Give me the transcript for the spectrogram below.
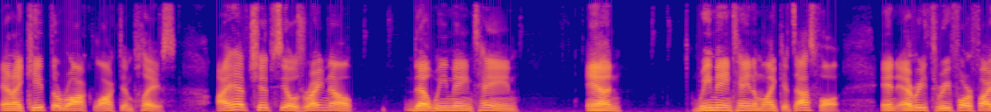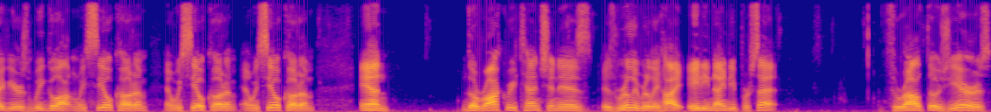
and I keep the rock locked in place. I have chip seals right now that we maintain, and we maintain them like it's asphalt. And every three, four, five years, we go out and we seal coat them, and we seal coat them, and we seal coat them. And the rock retention is, is really, really high 80, 90%. Throughout those years,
